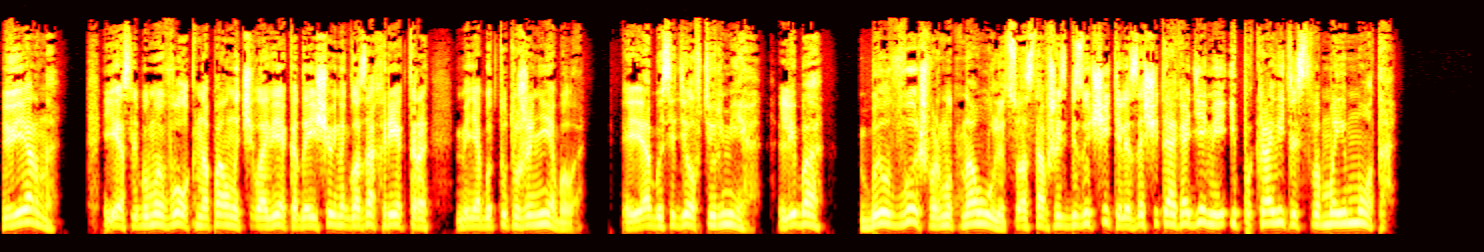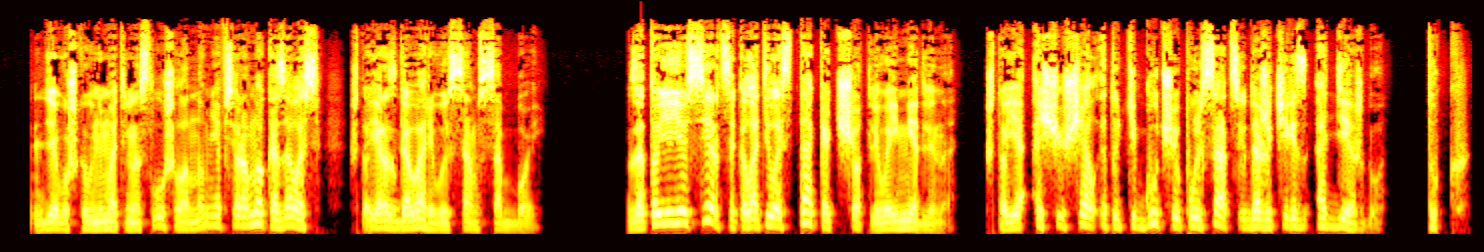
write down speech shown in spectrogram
Верно? Если бы мой волк напал на человека, да еще и на глазах ректора, меня бы тут уже не было. Я бы сидел в тюрьме, либо был вышвырнут на улицу, оставшись без учителя, защиты Академии и покровительства Моемота. Девушка внимательно слушала, но мне все равно казалось, что я разговариваю сам с собой. Зато ее сердце колотилось так отчетливо и медленно, что я ощущал эту тягучую пульсацию даже через одежду. Тук,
